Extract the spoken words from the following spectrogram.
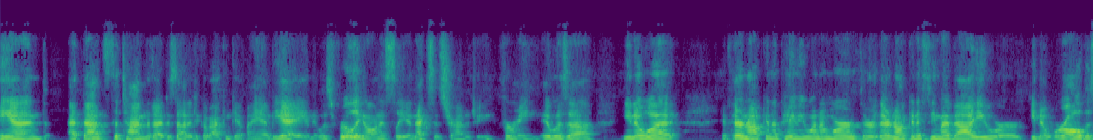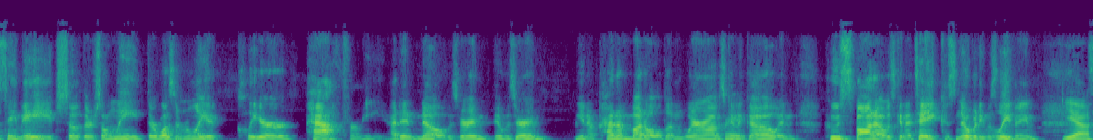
And at that's the time that I decided to go back and get my MBA. And it was really honestly an exit strategy for me. It was a, you know what? If they're not going to pay me what I'm worth, or they're not going to see my value, or, you know, we're all the same age. So there's only, there wasn't really a clear path for me. I didn't know. It was very, it was very you know, kind of muddled on where I was right. going to go and whose spot I was going to take because nobody was leaving. Yeah.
